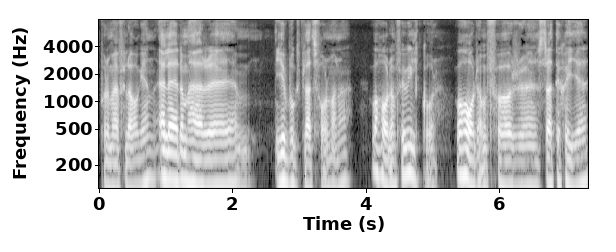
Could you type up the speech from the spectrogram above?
på de här förlagen eller de här eh, ljudboksplattformarna. Vad har de för villkor? Vad har de för eh, strategier?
